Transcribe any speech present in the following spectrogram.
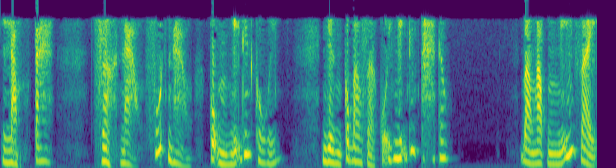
lòng ta. Giờ nào, phút nào cũng nghĩ đến cô ấy, nhưng có bao giờ cô ấy nghĩ đến ta đâu. Bảo Ngọc nghĩ vậy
